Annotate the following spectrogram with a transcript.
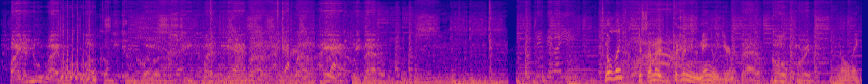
find a new rival. Welcome to the world of the street fighter. Yeah, well, I got, well, I got battle. No, Link. Just, I'm going to put you in manually, German. Battle. Go for it. No, Link.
